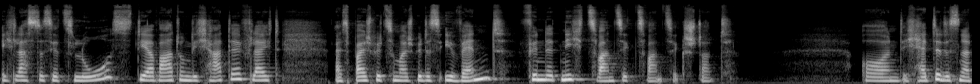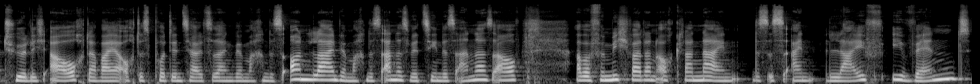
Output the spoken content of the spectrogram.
ich lasse das jetzt los. Die Erwartung, die ich hatte, vielleicht als Beispiel zum Beispiel das Event findet nicht 2020 statt. Und ich hätte das natürlich auch, da war ja auch das Potenzial zu sagen, wir machen das online, wir machen das anders, wir ziehen das anders auf. Aber für mich war dann auch klar, nein, das ist ein Live-Event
